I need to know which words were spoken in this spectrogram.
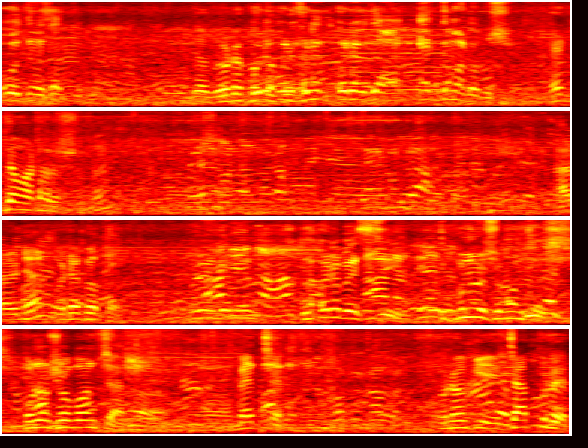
অরিজিনাল ওটা কত একদম আঠারোশো। একদম আঠারোশো না? আর ওইটা? ওইটা কত? ওটা বেশি পনেরোশো পঞ্চাশ। পনেরোশো পঞ্চাশ। বেচছেন? ওটাও কি চাঁদপুরের?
